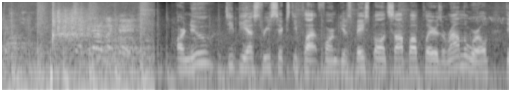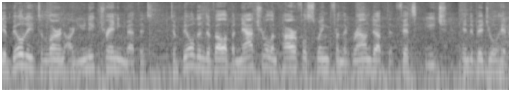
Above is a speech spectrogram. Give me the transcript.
Get out of my! Our new TPS 360 platform gives baseball and softball players around the world the ability to learn our unique training methods to build and develop a natural and powerful swing from the ground up that fits each individual hitter.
